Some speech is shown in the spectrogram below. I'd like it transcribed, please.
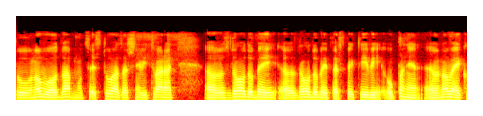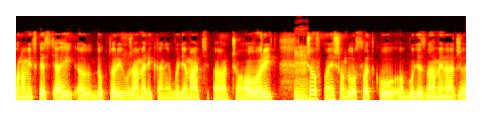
tú novú odvábnú cestu a začne vytvárať z dlhodobej, z dlhodobej perspektívy úplne nové ekonomické vzťahy, do ktorých už Amerika nebude mať čo hovoriť, mm. čo v konečnom dôsledku bude znamenať, že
